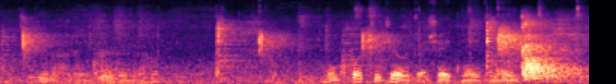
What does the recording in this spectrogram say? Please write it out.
Għaxħalġer nitfallajda. Un potti ġewġa xejt nejt nejt.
